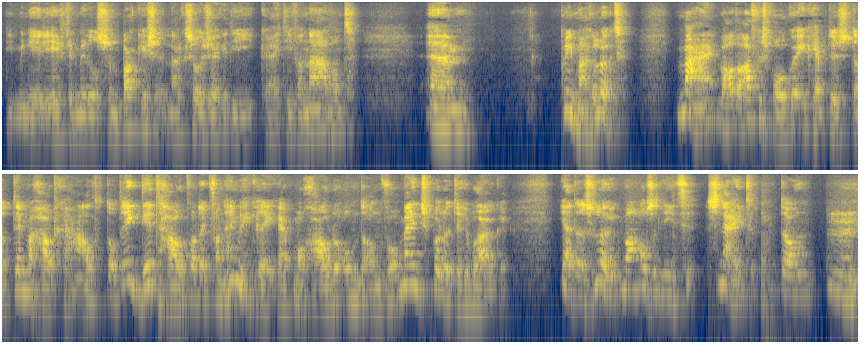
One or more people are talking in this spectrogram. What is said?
die meneer die heeft inmiddels zijn bakjes, laat ik zo zeggen, die krijgt hij vanavond. Um, prima gelukt. Maar we hadden afgesproken, ik heb dus dat timmerhout gehaald, dat ik dit hout wat ik van hem gekregen heb mocht houden om dan voor mijn spullen te gebruiken. Ja, dat is leuk, maar als het niet snijdt, dan... Mm,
